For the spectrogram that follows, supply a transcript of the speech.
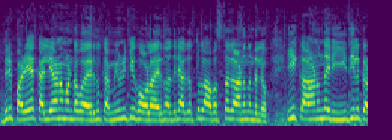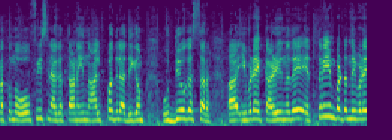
ഇതൊരു പഴയ കല്യാണ മണ്ഡപമായിരുന്നു കമ്മ്യൂണിറ്റി ഹാളായിരുന്നു. അതിനകത്തുള്ള അവസ്ഥ കാണുന്നുണ്ടല്ലോ. ഈ കാണുന്ന രീതിയിൽ കിടക്കുന്ന ഓഫീസിനകത്താണ് ഈ നാൽപ്പതിലധികം ഉദ്യോഗസ്ഥർ ഇവിടെ ഇവിടെ കഴിയുന്നത് എത്രയും പെട്ടെന്ന് ഇവിടെ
